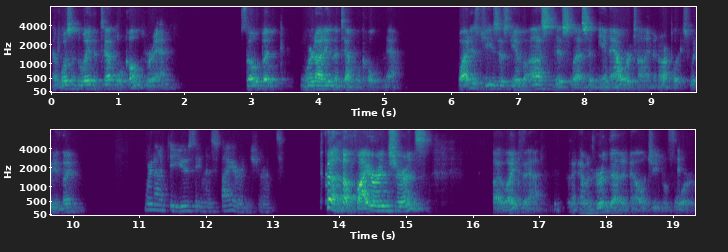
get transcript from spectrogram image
That wasn't the way the temple cult ran. So, but we're not in the temple cult now. Why does Jesus give us this lesson in our time, in our place? What do you think? We're not to use him as fire insurance. fire insurance? I like that. I haven't heard that analogy before.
